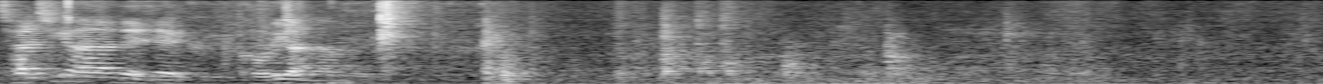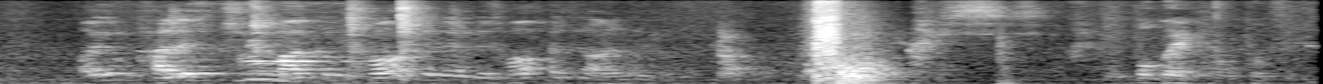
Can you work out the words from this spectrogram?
잘 치긴 하는데 이제 그 거리가 안 나는 거지. 아 이거 달래서 치는 만큼 정확해야 되는데 정확하지는 않은데 おぽこやからおぽこ。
